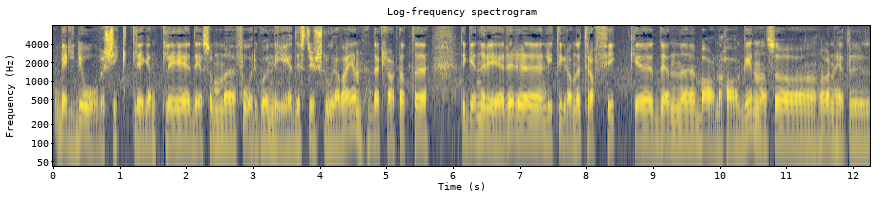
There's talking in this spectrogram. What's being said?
veldig oversiktlig, egentlig, det som eh, foregår nederst i Sloraveien. Det er klart at det genererer litt trafikk. Den barnehagen, altså hva den heter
